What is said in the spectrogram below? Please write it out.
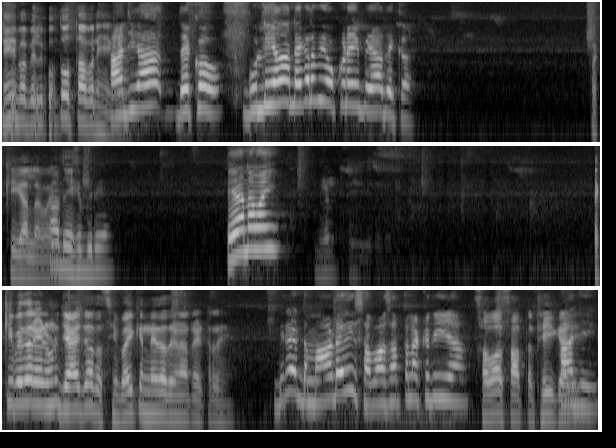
ਨਹੀਂ ਬਾ ਬਿਲਕੁਲ ਧੋਤਾ ਬਣੀ ਹੈਗਾ। ਹਾਂਜੀ ਆ ਦੇਖੋ ਗੁੱਲੀਆਂ ਦਾ ਨਿਕਲ ਵੀ ਓਕਣਾ ਹੀ ਪਿਆ ਦੇਖ। ਪੱਕੀ ਗੱਲ ਹੈ ਆ ਬਾਈ ਦੇਖ ਵੀਰੇ। ਪਿਆ ਨਾ ਬਾਈ। ਪੱਕੀ ਬੇ ਦਾ ਰੇਟ ਹੁਣ ਜਾਇਜ਼ ਜਾ ਦੱਸੀ ਬਾਈ ਕਿੰਨੇ ਦਾ ਦੇਣਾ ਟਰੈਕਟਰ ਇਹ। ਵੀਰੇ ਡਿਮਾਂਡ ਇਹਦੀ ਸਵਾ ਸੱਤ ਲੱਖ ਦੀ ਆ। ਸਵਾ ਸੱਤ ਠੀਕ ਹੈ ਜੀ। ਹਾਂਜੀ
